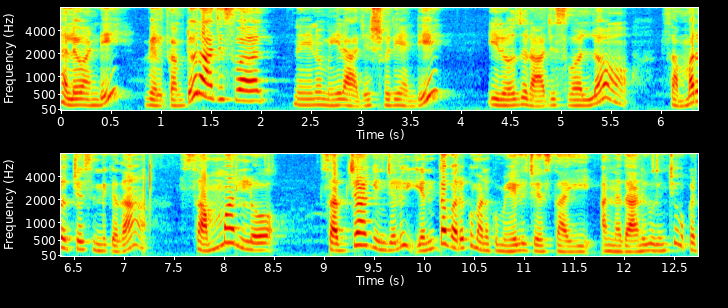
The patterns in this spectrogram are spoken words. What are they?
హలో అండి వెల్కమ్ టు రాజేశ్వర్ నేను మీ రాజేశ్వరి అండి. ఈరోజు రాజేశ్వర్లో సమ్మర్ వచ్చేసింది కదా సమ్మర్లో సబ్జా గింజలు ఎంతవరకు మనకు మేలు చేస్తాయి అన్న దాని గురించి ఒక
